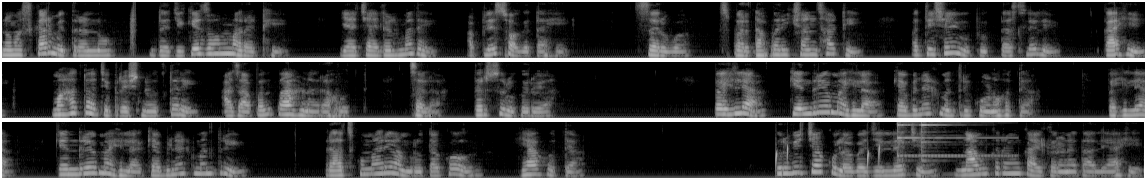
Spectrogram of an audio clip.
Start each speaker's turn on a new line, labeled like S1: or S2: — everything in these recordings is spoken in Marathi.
S1: नमस्कार मित्रांनो the G K zone Marathi या चॅनलमध्ये आपले स्वागत आहे. सर्व स्पर्धा परीक्षांसाठी अतिशय उपयुक्त असलेले काही महत्त्वाचे प्रश्न उत्तरे आज आपण पाहणार आहोत. चला तर सुरू करूया. पहिल्या केंद्रीय महिला कॅबिनेट मंत्री कोण होत्या? पहिल्या केंद्रीय महिला कॅबिनेट मंत्री राजकुमारी अमृता कौर ह्या होत्या. पूर्वीच्या कुलाबा जिल्ह्याचे नामकरण काय करण्यात आले आहे?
